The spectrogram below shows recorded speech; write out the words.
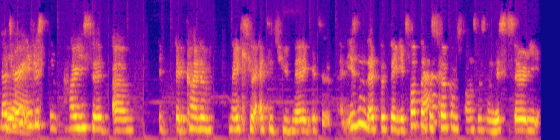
That's very interesting how you said um, it, it kind of makes your attitude negative. And isn't that the thing? It's not that the circumstances are necessarily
